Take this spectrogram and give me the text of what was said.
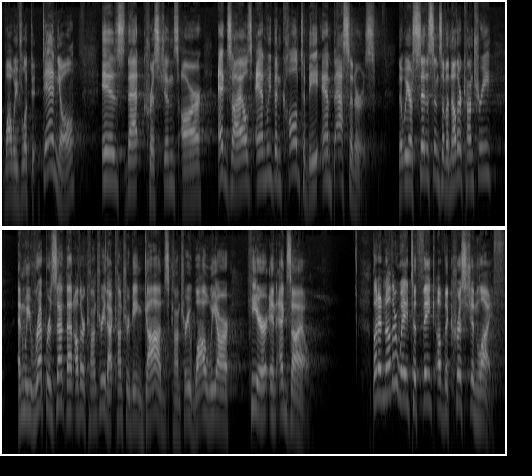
while we've looked at Daniel is that Christians are exiles and we've been called to be ambassadors, that we are citizens of another country and we represent that other country, that country being God's country, while we are here in exile. But another way to think of the Christian life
